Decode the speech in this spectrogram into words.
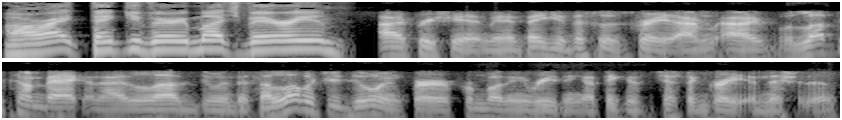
All right. Thank you very much, Varian. I appreciate it, man. Thank you. This was great. I'm, i would love to come back, and I love doing this. I love what you're doing for promoting reading. I think it's just a great initiative.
